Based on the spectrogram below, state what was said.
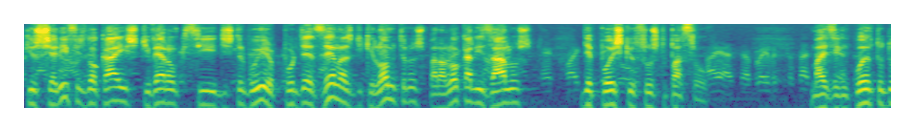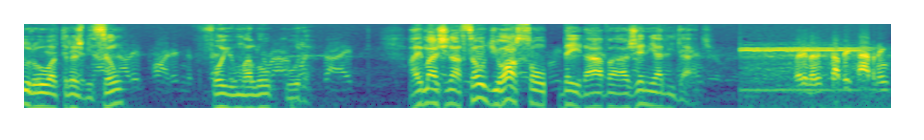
que os xerifes locais tiveram que se distribuir por dezenas de quilômetros para localizá-los depois que o susto passou. Mas enquanto durou a transmissão, foi uma loucura. A imaginação de Orson beirava a genialidade. Wait a minute, something's happening.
